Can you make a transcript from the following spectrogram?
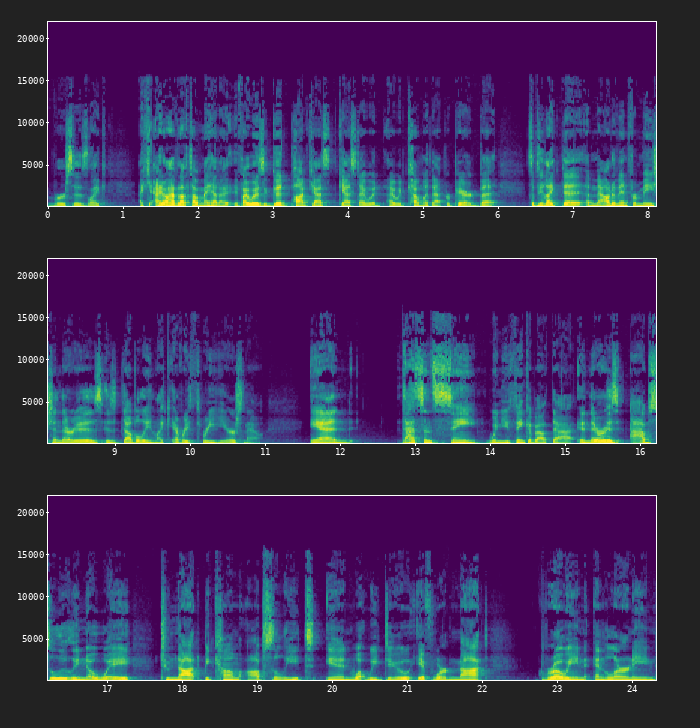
versus like I, I don't have that off the top of my head. I, if I was a good podcast guest, I would I would come with that prepared, but something like the amount of information there is is doubling like every three years now. And that's insane when you think about that. And there is absolutely no way to not become obsolete in what we do if we're not growing and learning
